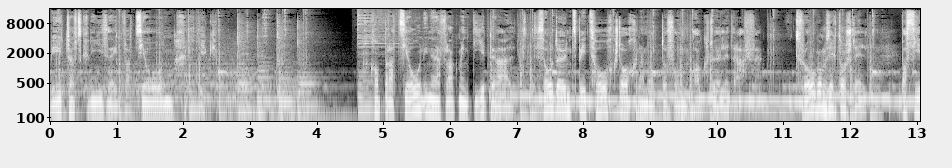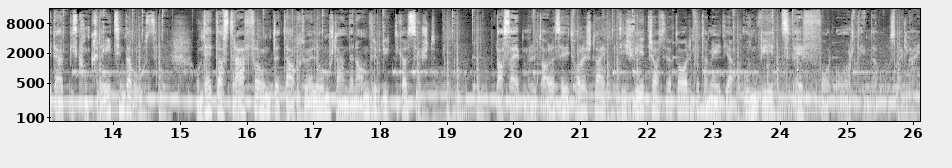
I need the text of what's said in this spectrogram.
Wirtschaftskrise, Inflation, Krieg. Kooperation in einer fragmentierten Welt. So tönt das bisschen hochgestochene Motto vom aktuellen Treffen. Die Frage, die sich hier stellt, passiert auch etwas Konkretes in Davos? Und hat das Treffen unter den aktuellen Umständen eine andere Bedeutung als sonst? Das sagt mir heute alles, Edith Hollenstein. Die ist Wirtschaftsdirektorin von der Media und wird das WEF vor Ort in Davos begleiten.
